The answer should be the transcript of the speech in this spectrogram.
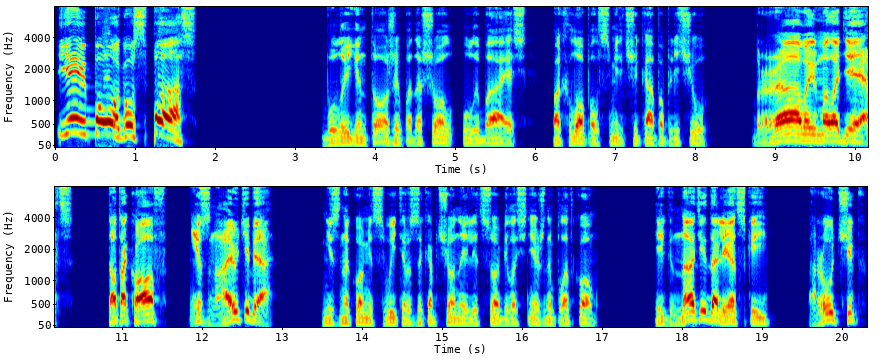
Ей-богу, спас!» Булыгин тоже подошел, улыбаясь, похлопал смельчака по плечу. «Бравый молодец! Кто таков? Не знаю тебя!» Незнакомец вытер закопченное лицо белоснежным платком. «Игнатий Долецкий, поручик,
